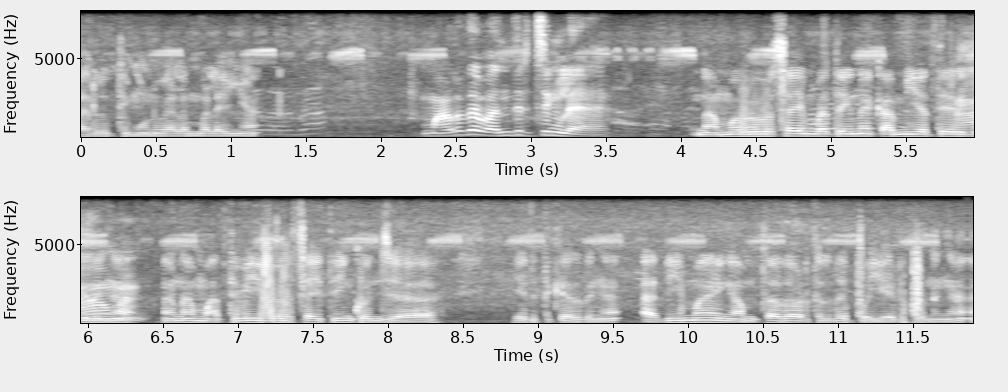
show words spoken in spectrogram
அறுபத்தி மூணு விளம்பலைங்க. மழை தான் வந்துருச்சுங்களே? நம்ம விவசாயம் பார்த்திங்கன்னா கம்மியாக தான் இருக்குதுங்க. ஆனால் மற்றவி விவசாயத்தையும் கொஞ்சம் எடுத்துக்கிறதுங்க. அதிகமாக எங்கள் அம்தா தோட்டத்தில் தான் போய் எடுப்பணுங்க.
